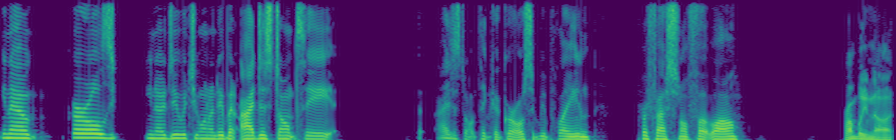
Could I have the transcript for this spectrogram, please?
you know, girls, you know, do what you want to do, but I just don't see, I just don't think a girl should be playing professional football. Probably not.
